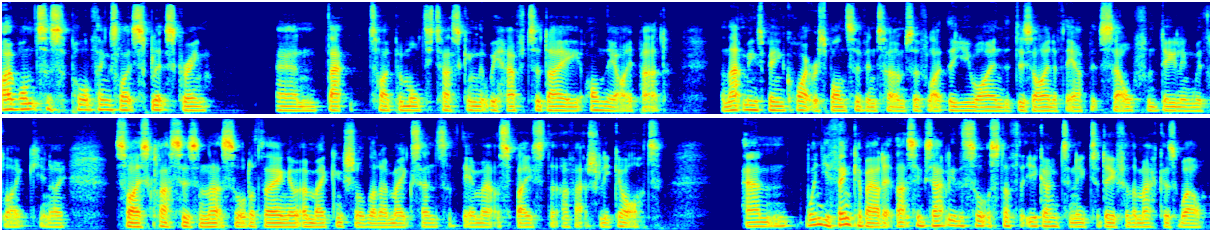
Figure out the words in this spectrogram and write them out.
I want to support things like split screen and that type of multitasking that we have today on the iPad. And that means being quite responsive in terms of like the UI and the design of the app itself and dealing with like, you know, size classes and that sort of thing and, making sure that I make sense of the amount of space that I've actually got. And when you think about it, that's exactly the sort of stuff that you're going to need to do for the Mac as well.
